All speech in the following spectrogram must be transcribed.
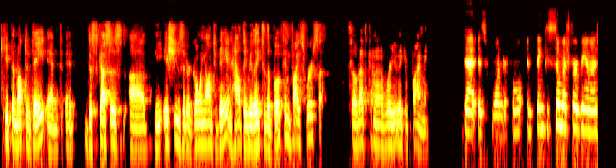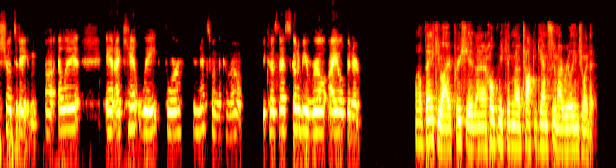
keep them up to date and it discusses uh, the issues that are going on today and how they relate to the book and vice versa. So that's kind of where you, they can find me. That is wonderful, and thank you so much for being on the show today, Elliot. And I can't wait for your next one to come out because that's going to be a real eye opener. Well, thank you. I appreciate it. And I hope we can uh, talk again soon. I really enjoyed it.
